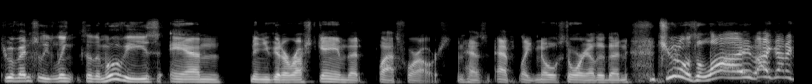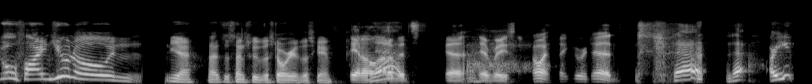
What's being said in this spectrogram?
to eventually link to the movies, and then you get a rushed game that lasts four hours and has ab- like no story other than Juno's alive. I gotta go find Juno, and yeah, that's essentially the story of this game. Yeah, a lot of That- it's uh, everybody's. Oh, I thought you were dead. that that are you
